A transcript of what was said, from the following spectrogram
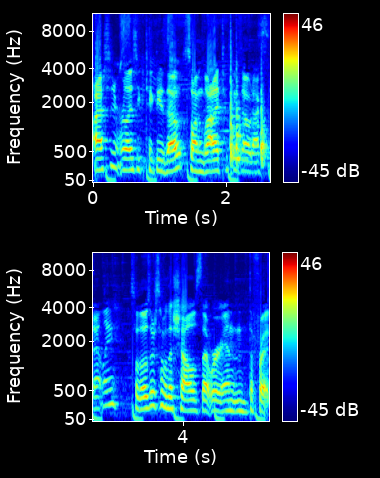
I actually didn't realize you could take these out, so I'm glad I took these out accidentally. So those are some of the shelves that were in the fridge.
